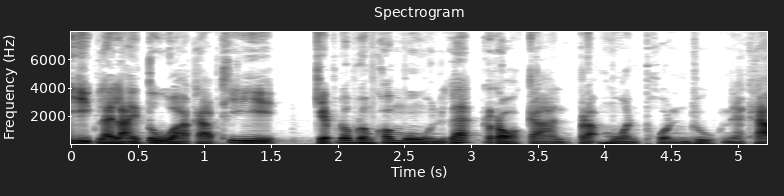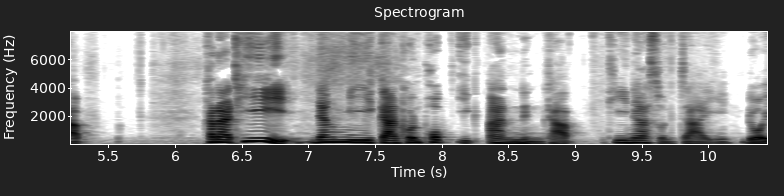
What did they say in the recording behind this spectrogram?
อีกหลาย ๆ ตัวครับที่ เก็บรวบรวมข้อมูล และรอการประมวลผลอยู่นะครับ ขณะที่ยังมีการค้นพบอีกอันหนึ่งครับที่น่าสนใจโดย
